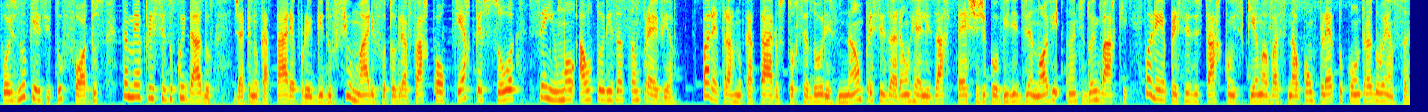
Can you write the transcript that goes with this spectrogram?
Pois no quesito fotos também é preciso cuidado, já que no Catar é proibido filmar e fotografar qualquer pessoa sem uma autorização prévia. Para entrar no Catar, os torcedores não precisarão realizar testes de Covid-19 antes do embarque, porém é preciso estar com o esquema vacinal completo contra a doença.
